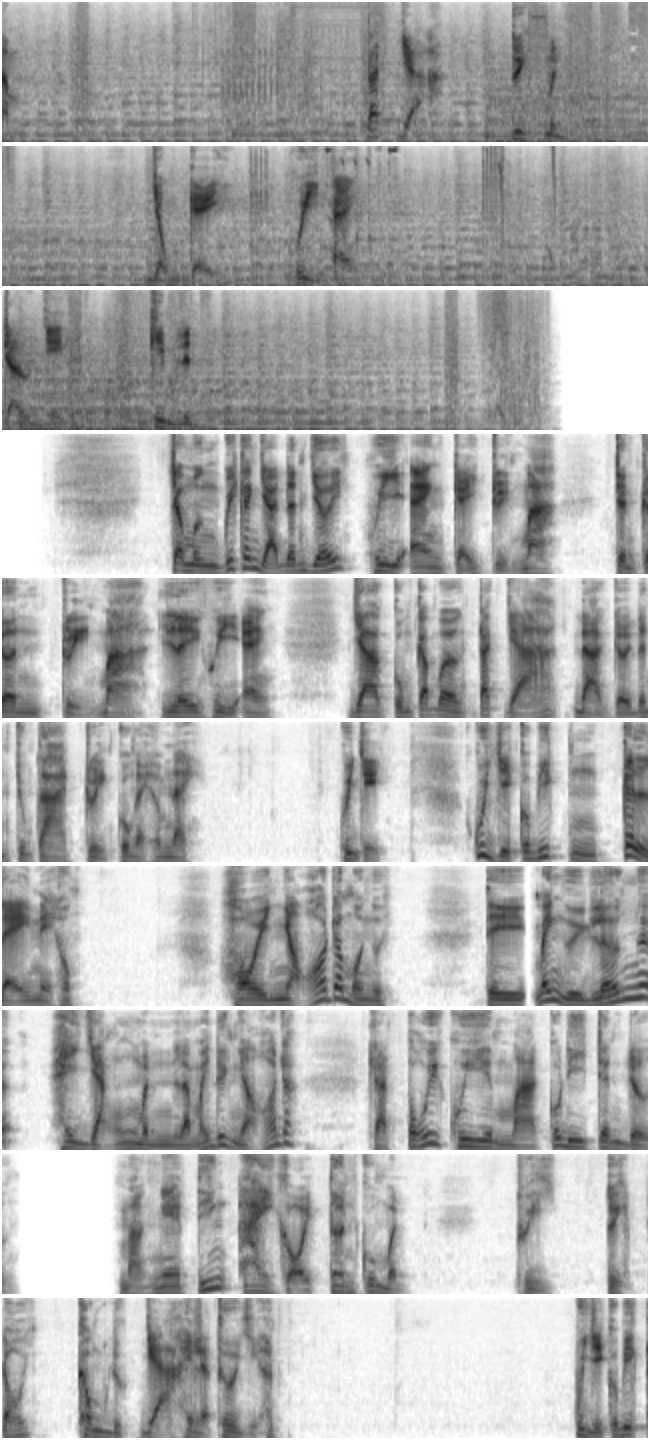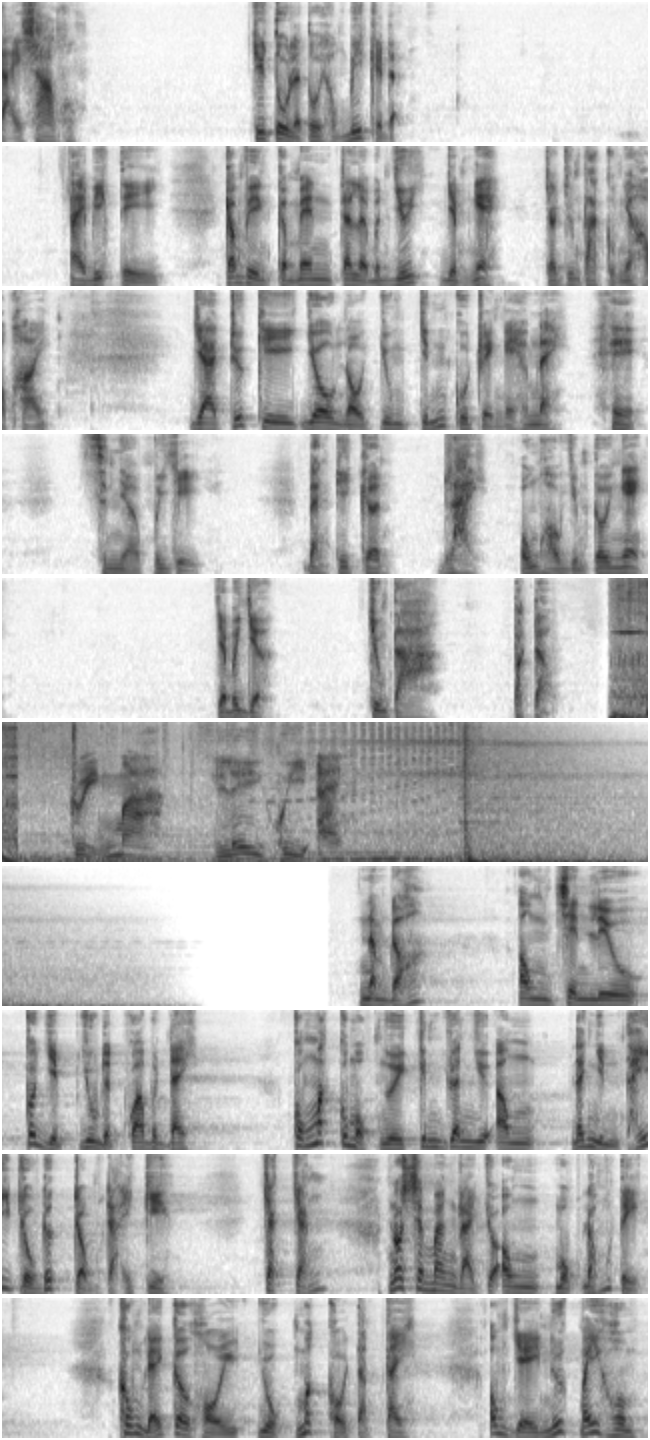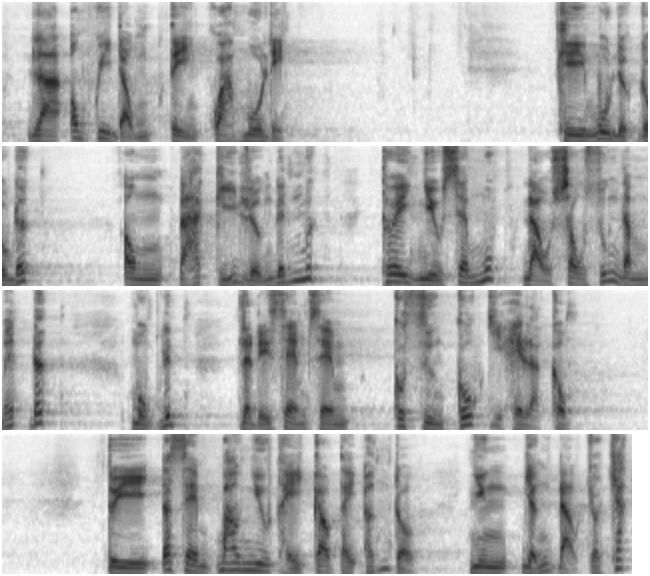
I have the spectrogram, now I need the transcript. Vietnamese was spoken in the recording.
năm. Tác giả Tuyết Minh. Giọng kể Huy An. Trợ diện Kim Linh. Chào mừng quý khán giả đến với Huy An kể truyện ma trên kênh Truyện Ma Lê Huy An. Và cũng cảm ơn tác giả đã gửi đến chúng ta truyện của ngày hôm nay. Quý vị, quý vị có biết cái lệ này không? Hồi nhỏ đó mọi người, thì mấy người lớn á, hay dặn mình là mấy đứa nhỏ đó là tối khuya mà có đi trên đường mà nghe tiếng ai gọi tên của mình thì tuyệt đối không được dạ hay là thưa gì hết. Quý vị có biết tại sao không? Chứ tôi là tôi không biết rồi đó. Ai biết thì cảm viên comment trả lời bên dưới dùm nghe cho chúng ta cùng nhau học hỏi. Và trước khi vô nội dung chính của truyện ngày hôm nay, xin nhờ quý vị đăng ký kênh, like, ủng hộ dùm tôi nghe. Và bây giờ, chúng ta bắt đầu. Truyện ma Lê Huy An Năm đó, ông Chen Liu có dịp du lịch qua bên đây. Con mắt của một người kinh doanh như ông đã nhìn thấy lô đất rộng rãi kia. Chắc chắn nó sẽ mang lại cho ông một đống tiền. Không để cơ hội ruột mất khỏi tầm tay. Ông về nước mấy hôm là ông quy động tiền qua mua liền. Khi mua được lô đất, ông đã kỹ lưỡng đến mức thuê nhiều xe múc đào sâu xuống 5 mét đất. Mục đích là để xem xem có xương cốt gì hay là không. Tuy đã xem bao nhiêu thầy cao tay ấn rồi, nhưng vẫn đào cho chắc.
